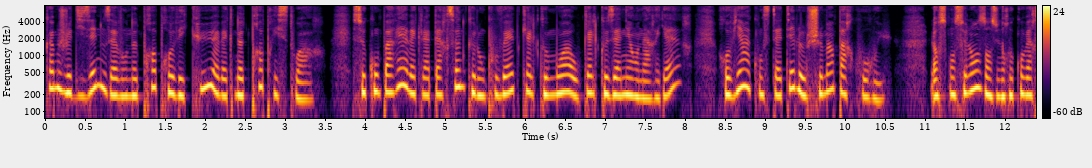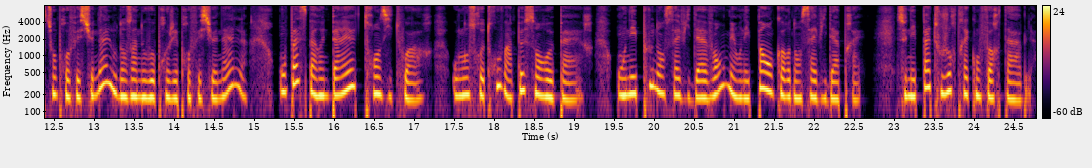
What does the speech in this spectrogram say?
Comme je le disais, nous avons notre propre vécu avec notre propre histoire. Se comparer avec la personne que l'on pouvait être quelques mois ou quelques années en arrière revient à constater le chemin parcouru. Lorsqu'on se lance dans une reconversion professionnelle ou dans un nouveau projet professionnel, on passe par une période transitoire où l'on se retrouve un peu sans repère. On n'est plus dans sa vie d'avant, mais on n'est pas encore dans sa vie d'après. Ce n'est pas toujours très confortable.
